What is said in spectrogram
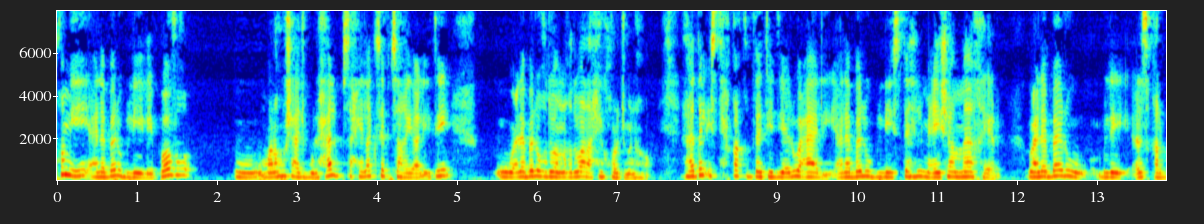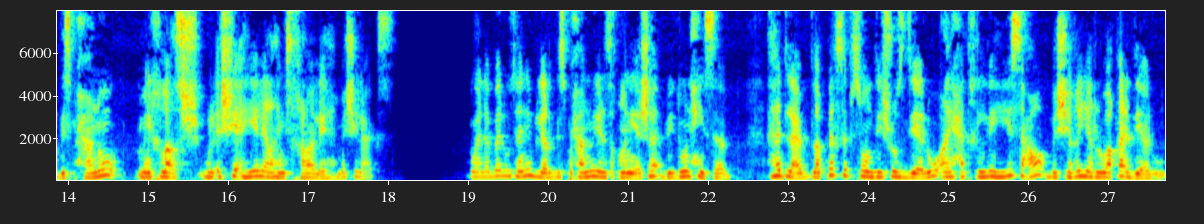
premier على بالو بلي il est pauvre وما راهوش عاجبو الحال بصح يلا accepte sa réalité وعلى بالو غدوه من غدوة راح يخرج منها. هذا الاستحقاق الذاتي ديالو عالي على بالو بلي يستاهل معيشة ما خير. وعلى بالو بلي رزق ربي سبحانه ما يخلصش والأشياء هي اللي راهي مسخرة ليه ماشي العكس. وعلى بالو تاني بلي ربي سبحانه يرزق من يشاء بدون حساب. هاد العبد la perception des choses ديالو رايحة تخليه يسعى باش يغير الواقع ديالو.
